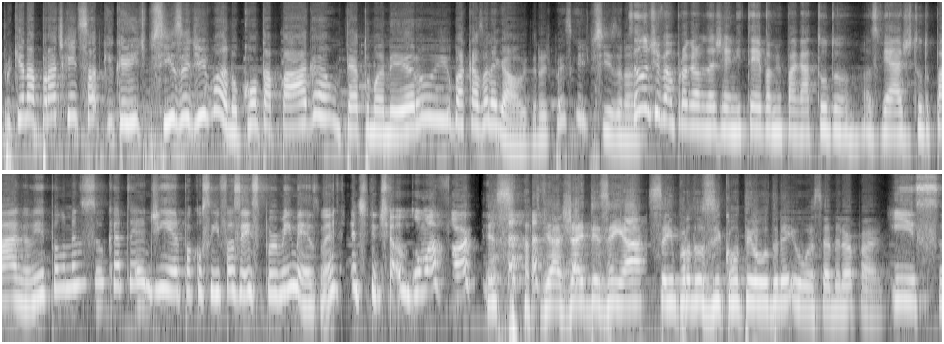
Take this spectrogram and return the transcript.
Porque na prática a gente sabe que o que a gente precisa é de, mano, conta paga, um teto maneiro e uma casa legal, entendeu? Depois tipo, é que a gente precisa, né? Se eu não tiver um programa da GNT pra me pagar tudo, as viagens, tudo paga, e pelo menos eu quero ter dinheiro pra conseguir fazer isso por mim mesmo, né? De, de alguma forma. Exato. Viajar e desenhar sem produzir conteúdo nenhum, essa é a melhor parte. Isso.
